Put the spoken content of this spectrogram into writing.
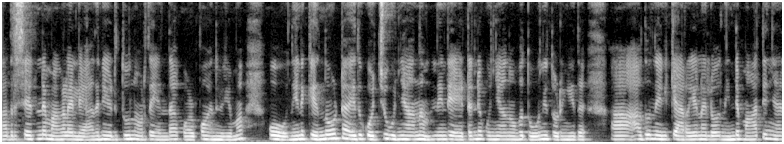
ആദർശേട്ടന്റെ മകളല്ലേ അതിനെ എടുത്തു എന്ന് ഓർത്ത് എന്താ കുഴപ്പം? എന്ന് ചോദിക്കുമ്പോൾ ഓ നിനക്ക് എന്നോട്ടാണ് ഇത് കൊച്ചു കുഞ്ഞാന്നും നിന്റെ ഏട്ടന്റെ കുഞ്ഞാന്നും ഒക്കെ തോന്നി തുടങ്ങിയത്. അതൊന്നും എനിക്കറിയണമല്ലോ നിന്റെ മാറ്റം ഞാൻ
